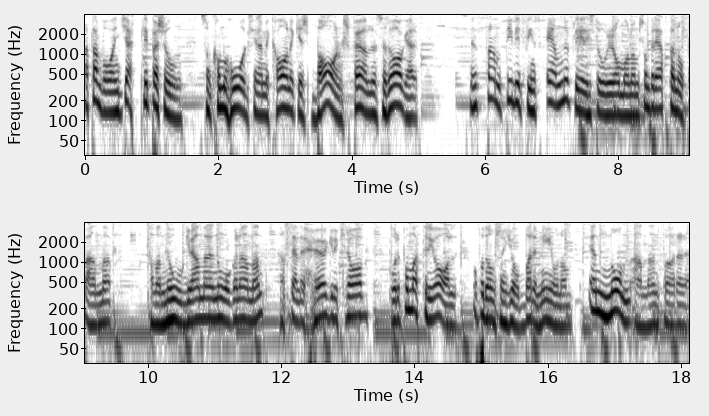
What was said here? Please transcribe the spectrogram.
Att han var en hjärtlig person som kom ihåg sina mekanikers barns födelsedagar. Men samtidigt finns ännu fler historier om honom som berättar något annat. Han var noggrannare än någon annan, han ställde högre krav både på material och på de som jobbade med honom än någon annan förare.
